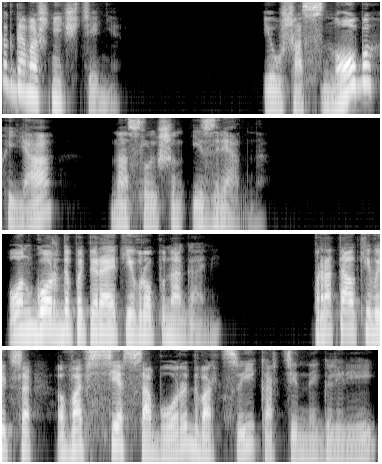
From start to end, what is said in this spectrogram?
как домашнее чтение. И уж о снобах я наслышан изрядно. Он гордо попирает Европу ногами, проталкивается во все соборы, дворцы и картинные галереи.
